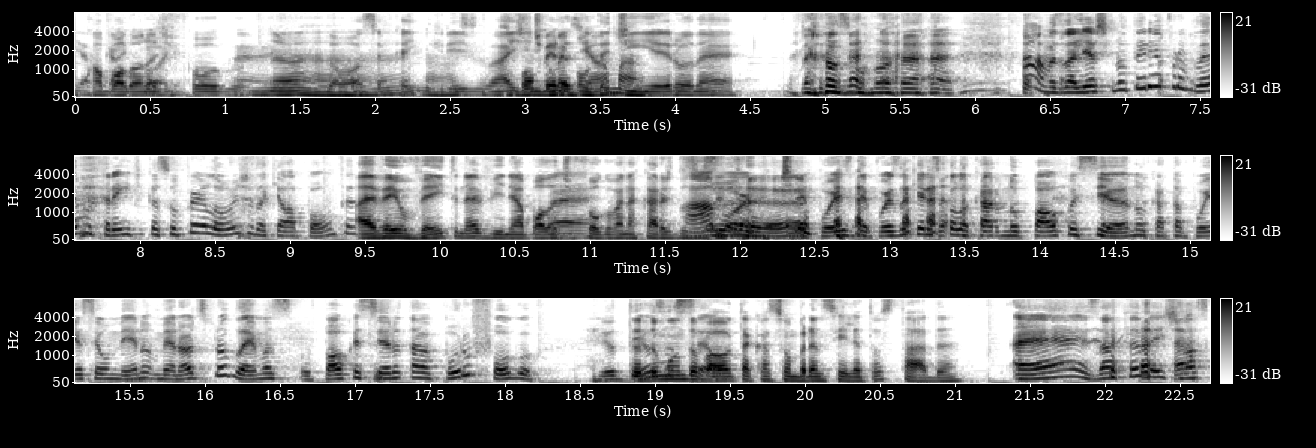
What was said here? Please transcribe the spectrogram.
Ia com a bolona de icônico. fogo. É. Nossa, fica nossa, incrível. os Ai, gente, como é bom ter dinheiro, né? Ah, mas ali acho que não teria problema. O trem fica super longe daquela ponta. Aí veio o vento, né, Vini? A bola É. de fogo vai na cara dos Ah, amor, depois, depois daqueles que eles colocaram no palco esse ano, o Catapô ia ser o men- menor dos problemas. O palco esse ano tava puro fogo. Meu Deus Todo do mundo céu. volta com a sobrancelha tostada. É, exatamente. Nossa.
